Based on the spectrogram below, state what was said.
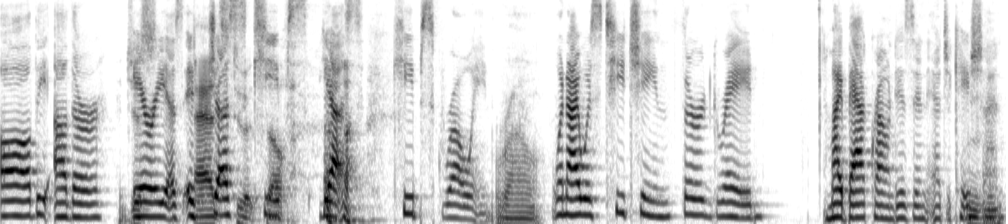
all the other It areas. It just keeps yes keeps growing. wow When I was teaching third grade, my background is in education,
